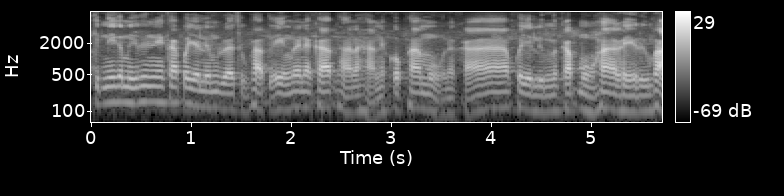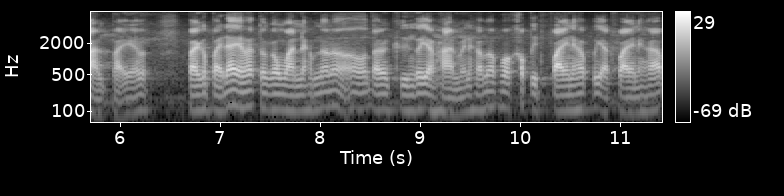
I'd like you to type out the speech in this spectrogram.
คลิปนี้ก็มีเท่านี้ครับก็อย่าลืมดูแลสุขภาพตัวเองด้วยนะครับทานอาหารให้ครบห้าหมู่นะครับ ก็อย่าลืมนะครับหมู่ห้าก็อย่าลืมผ่านไปครับ ไปก็ไปได้ครับตอนกลางวันนะครับเนาะตอนกลางคืนก็อย่าผ่านไปนะครับเนาะพราะเขาปิดไฟนะครับประหยัดไฟนะครับ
